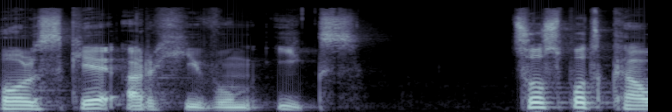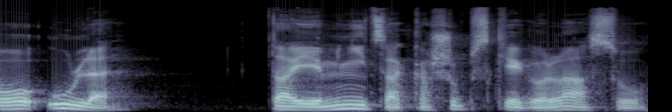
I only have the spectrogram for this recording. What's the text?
Polskie Archiwum X. Co spotkało Ule? Tajemnica Kaszubskiego Lasu.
